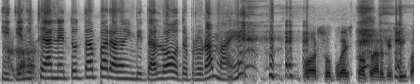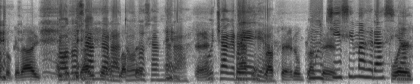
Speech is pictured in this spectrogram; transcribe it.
y tiene usted anécdota para invitarlo a otro programa, ¿eh? Por supuesto, claro que sí, cuando queráis. todo se andará, todo se andará. ¿Eh? Muchas gracias. un placer, un placer. Muchísimas gracias. Pues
